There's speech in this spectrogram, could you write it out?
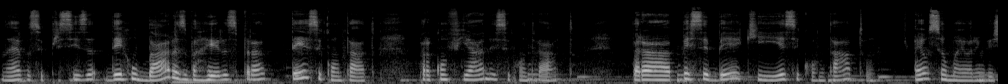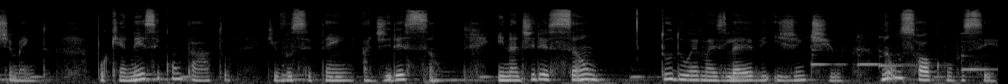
né, você precisa derrubar as barreiras para ter esse contato, para confiar nesse contato, para perceber que esse contato é o seu maior investimento, porque é nesse contato que você tem a direção. E na direção tudo é mais leve e gentil, não só com você,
